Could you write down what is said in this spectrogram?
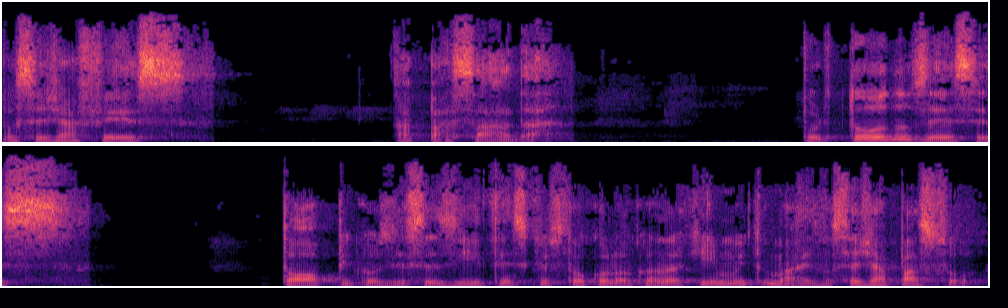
você já fez a passada por todos esses tópicos, esses itens que eu estou colocando aqui e muito mais. Você já passou.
